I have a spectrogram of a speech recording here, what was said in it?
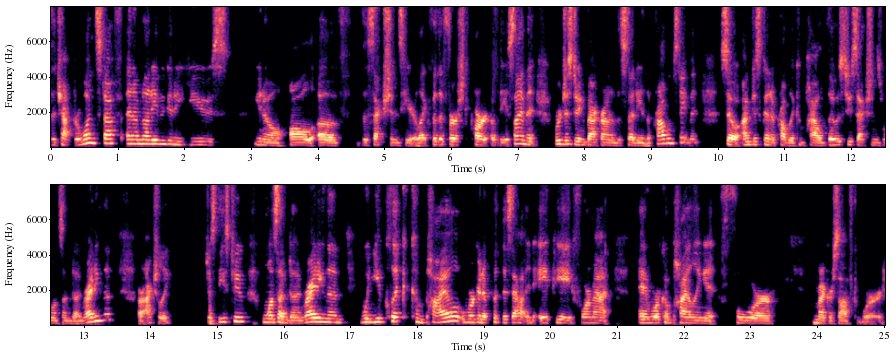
the chapter one stuff, and I'm not even going to use you know, all of the sections here. Like for the first part of the assignment, we're just doing background of the study and the problem statement. So I'm just gonna probably compile those two sections once I'm done writing them, or actually just these two. Once I'm done writing them, when you click compile, we're gonna put this out in APA format and we're compiling it for Microsoft Word.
